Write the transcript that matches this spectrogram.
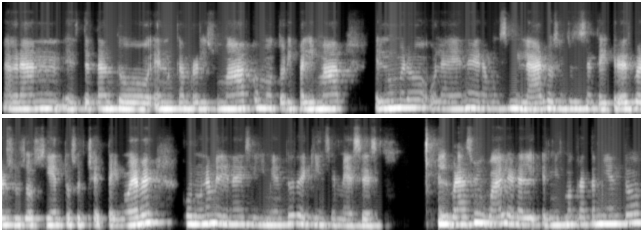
La gran, este, tanto en cambrelizumab como toripalimab el número o la N era muy similar, 263 versus 289, con una mediana de seguimiento de 15 meses. El brazo igual era el, mismo tratamiento,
